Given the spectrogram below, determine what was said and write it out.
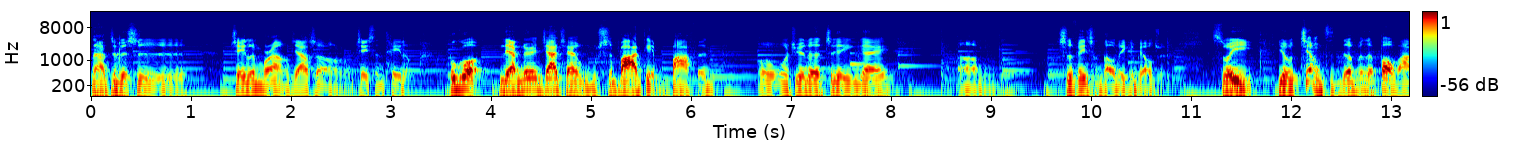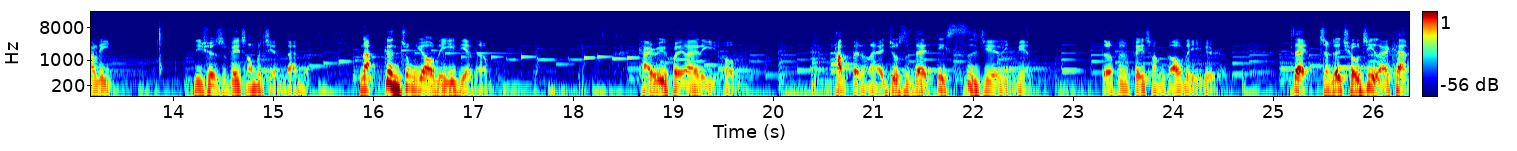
那这个是 Jalen Brown 加上 Jason Tatum。不过两个人加起来五十八点八分，我我觉得这个应该，嗯，是非常高的一个标准，所以有这样子得分的爆发力，的确是非常不简单的。那更重要的一点呢，凯瑞回来了以后，他本来就是在第四节里面得分非常高的一个人，在整个球季来看，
